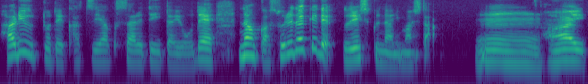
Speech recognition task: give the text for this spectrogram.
ハリウッドで活躍されていたようでなんかそれだけで嬉しくなりました。うん、はい。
